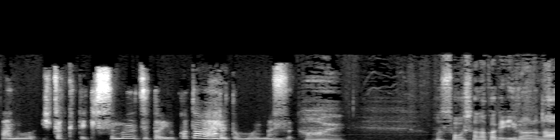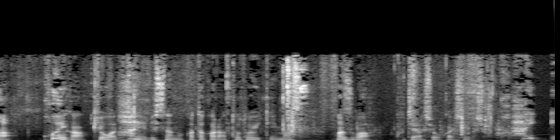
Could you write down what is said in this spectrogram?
あの、比較的スムーズということはあると思います。はい。まあそうした中でいろいろな声が今日はですね、はいリスナーの方から届いています。まずはこちら紹介しましょうか。はい、え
